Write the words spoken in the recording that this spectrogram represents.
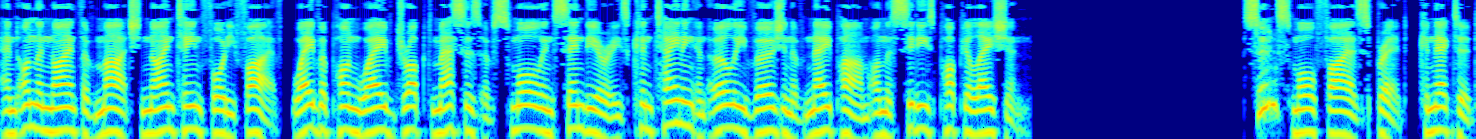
and on 9 March 1945, wave upon wave dropped masses of small incendiaries containing an early version of napalm on the city's population. Soon small fires spread, connected,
